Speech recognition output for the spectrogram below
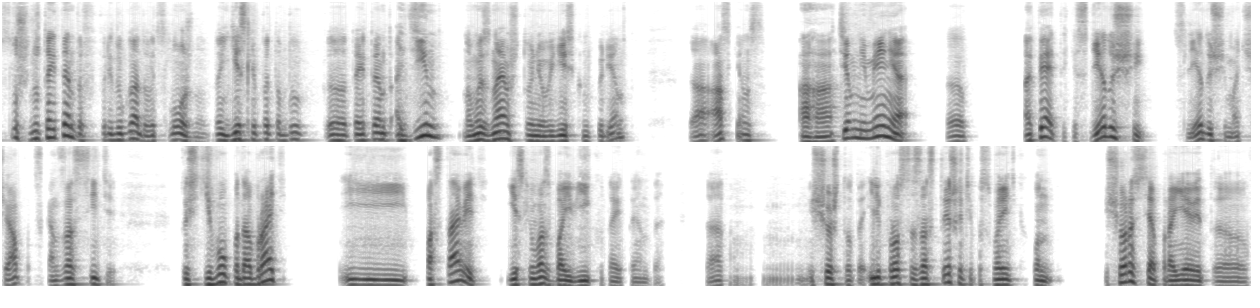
слушай, ну тайтендов предугадывать сложно. Если бы это был э, тайтенд один, но мы знаем, что у него есть конкурент, да, Аскинс. Ага. Тем не менее, э, опять-таки, следующий следующий matchup с Канзас-Сити. То есть его подобрать и поставить, если у вас bye week у tight end а, да, там, еще что-то, или просто за stash ить и посмотреть, как он еще раз себя проявит э, в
